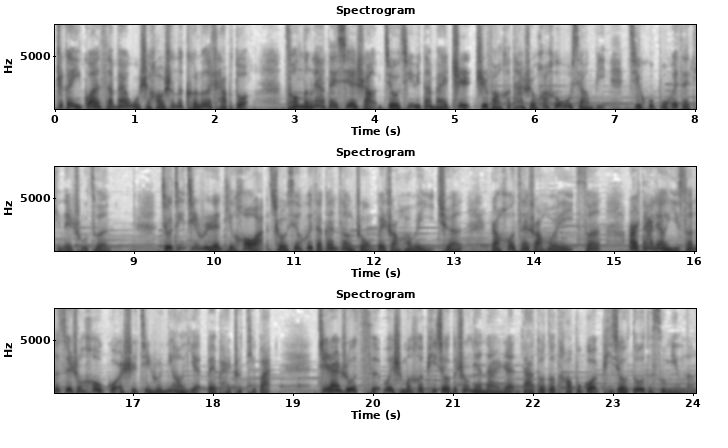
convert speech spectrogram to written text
这跟一罐三百五十毫升的可乐差不多。从能量代谢上，酒精与蛋白质、脂肪和碳水化合物相比，几乎不会在体内储存。酒精进入人体后啊，首先会在肝脏中被转化为乙醛，然后再转化为乙酸，而大量乙酸的最终后果是进入尿液被排出体外。既然如此，为什么喝啤酒的中年男人大多都逃不过啤酒肚的宿命呢？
